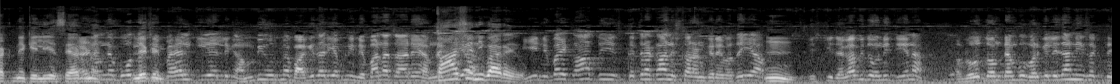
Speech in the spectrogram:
रखने के लिए शहर में। बहुत लेकिन पहल की है लेकिन हम भी उसमें भागीदारी अपनी निभाना चाह रहे हैं। कहाँ से निभा रहे हो? ये निभाए कहाँ? तो ये कचरा कहाँ निस्तारण करे बताइए आप। हम्म। इसकी जगह भी तो होनी चाहिए ना। अब रोज तो हम टेंपो भर के ले जा नहीं सकते।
